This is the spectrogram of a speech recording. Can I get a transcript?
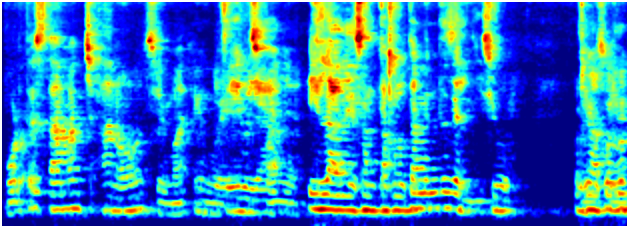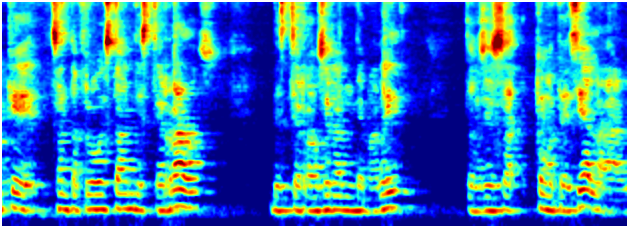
Porta está manchada, ¿no? Su imagen, güey. Sí, España. Y la de Santa Flo también desde el inicio, güey. Porque me acuerdo que Santa Flo estaban desterrados desterrados eran de Madrid. Entonces, como te decía, la,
